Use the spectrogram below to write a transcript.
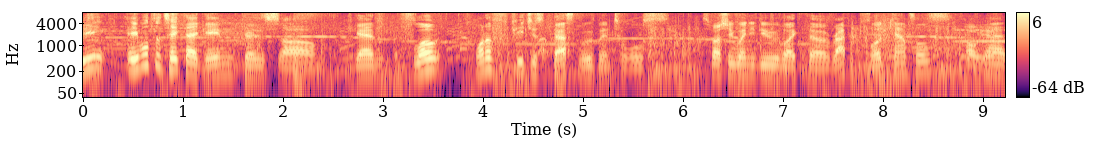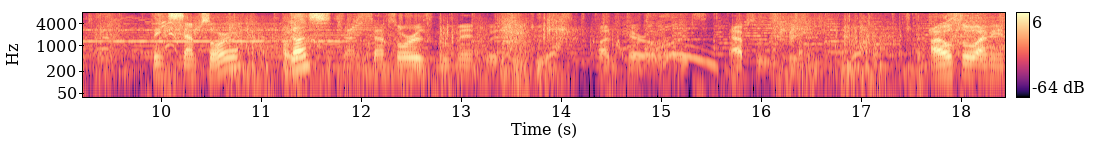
being able to take that game because, um, again, float, one of Peach's best movement tools, especially when you do like the rapid float cancels. Oh, yeah. That I think Samsora Oh, does. Sam- Samsora's movement with Peach is unparalleled. It's absolutely crazy. I also, I mean,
